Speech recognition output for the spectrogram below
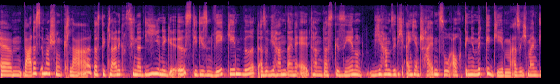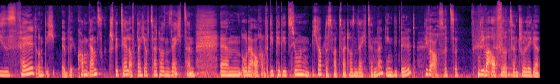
Ähm, war das immer schon klar, dass die kleine Christina diejenige ist, die diesen Weg gehen wird? Also wie haben deine Eltern das gesehen und wie haben sie dich eigentlich entscheidend so auch Dinge mitgegeben? Also ich meine, dieses Feld und ich äh, komme ganz speziell auf gleich auf 2016 ähm, oder auch auf die Petition, ich glaube, das war 2016, ne, gegen die Bild. Die war auch 14. Die war auch 14, entschuldige.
